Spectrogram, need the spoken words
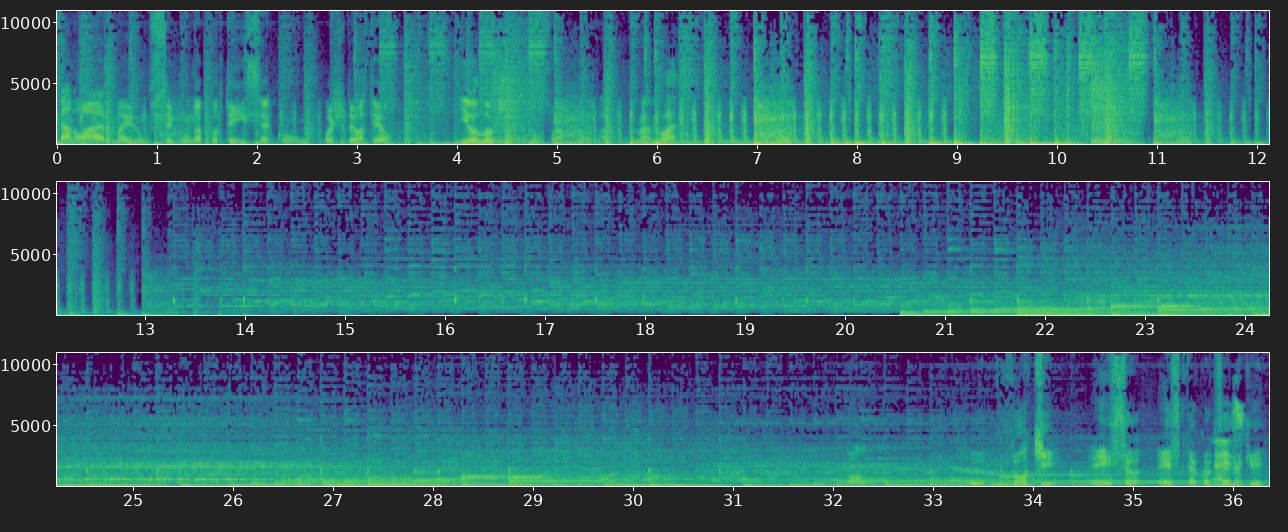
Está no ar mais um Segunda Potência com o Judeu Ateu. E o Luke. Vamos lá, vamos lá. Vamos lá. É isso? É isso que tá acontecendo É aqui?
